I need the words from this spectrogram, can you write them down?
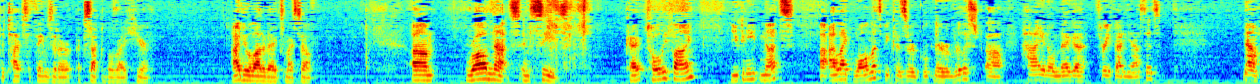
the types of things that are acceptable right here. I do a lot of eggs myself. Um, raw nuts and seeds. Okay, totally fine. You can eat nuts. Uh, I like walnuts because they're they're really uh, high in omega-3 fatty acids. Now,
